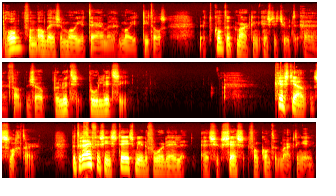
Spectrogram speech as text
bron van al deze mooie termen, mooie titels. Het Content Marketing Institute uh, van Joe Pulizzi. Christian Slachter. Bedrijven zien steeds meer de voordelen en succes van content marketing in.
